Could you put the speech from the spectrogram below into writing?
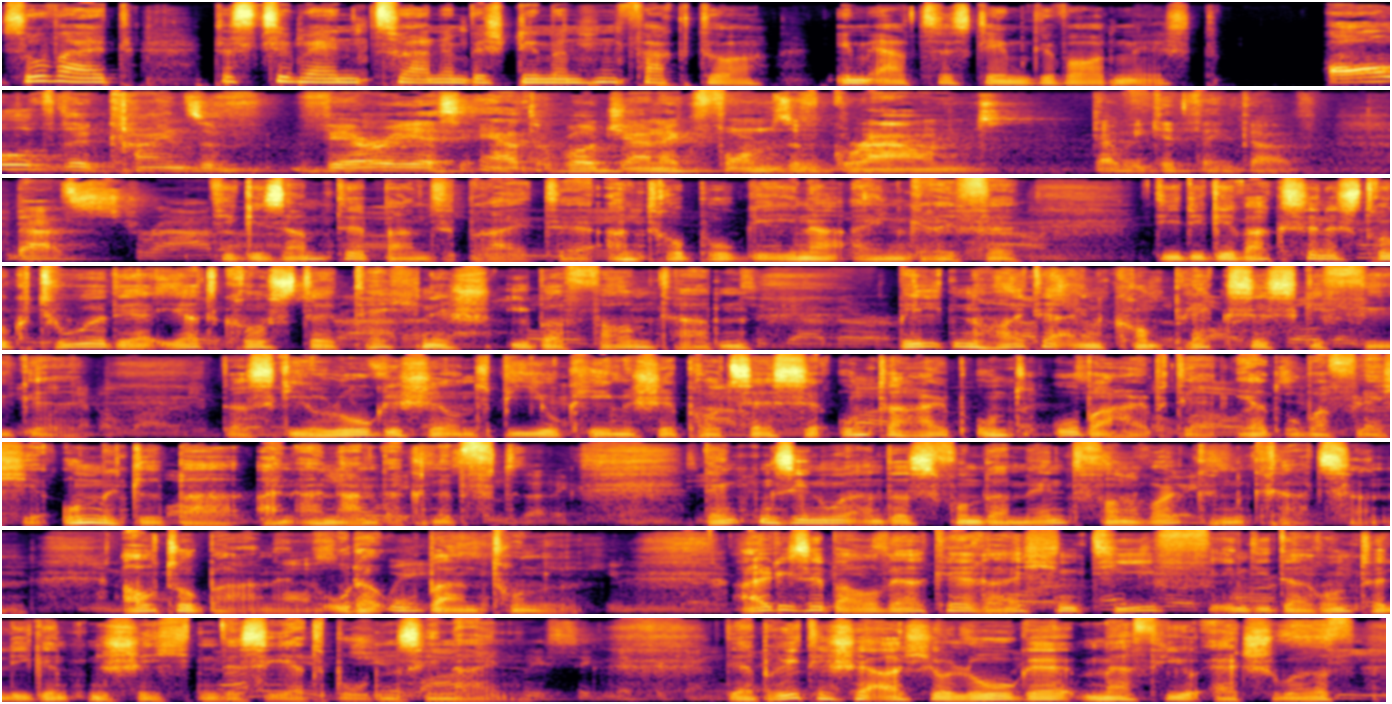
Soweit, dass Zement zu einem bestimmenden Faktor im Erdsystem geworden ist. All of the kinds of various anthropogenic forms of ground that we could think of. Die gesamte Bandbreite anthropogener Eingriffe, die die gewachsene Struktur der Erdkruste technisch überformt haben, bilden heute ein komplexes Gefüge, das geologische und biochemische Prozesse unterhalb und oberhalb der Erdoberfläche unmittelbar aneinander knüpft. Denken Sie nur an das Fundament von Wolkenkratzern, Autobahnen oder U-Bahn-Tunnel. All diese Bauwerke reichen tief in die darunterliegenden Schichten des Erdbodens hinein. Der britische Archäologe Matthew Edgeworth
